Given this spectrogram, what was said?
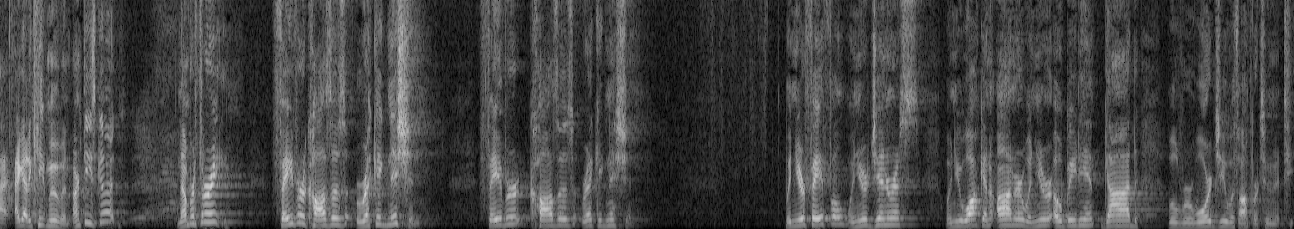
I, I got to keep moving. Aren't these good? Number three, favor causes recognition. Favor causes recognition. When you're faithful, when you're generous, when you walk in honor, when you're obedient, God will reward you with opportunity.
